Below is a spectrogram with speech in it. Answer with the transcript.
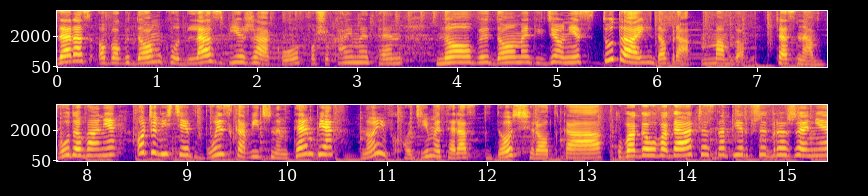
zaraz obok domku dla zwierzaków, poszukajmy ten nowy domek, gdzie on jest. Tutaj, dobra, mam go. Czas na budowanie, oczywiście w błyskawicznym tempie. No i wchodzimy teraz do środka. Uwaga, uwaga, czas na pierwsze wrażenie.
